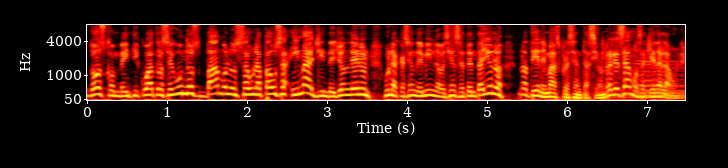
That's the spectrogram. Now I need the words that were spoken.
2 con 24 segundos. Vámonos a una pausa. Imagine de John Lennon, una canción de 1971, no tiene más presentación. Regresamos aquí en A la Una.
